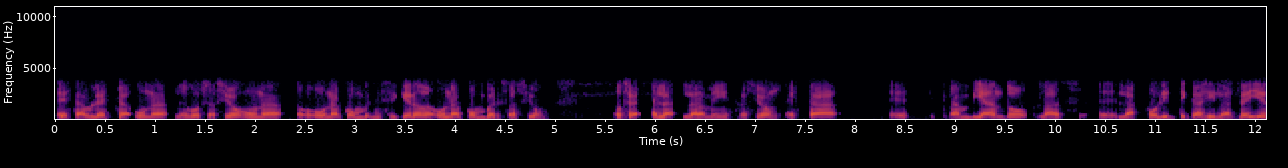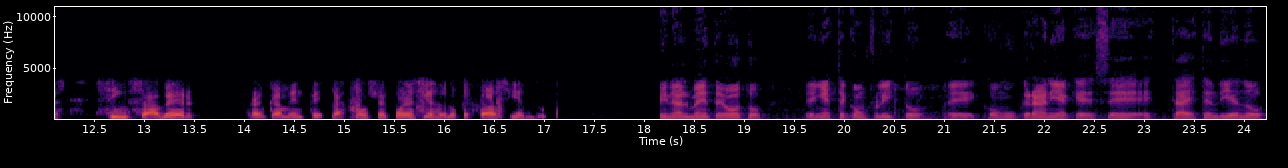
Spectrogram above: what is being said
establezca una negociación, una, una ni siquiera una conversación. O sea, la, administración está cambiando las, las políticas y las leyes sin saber, francamente, las consecuencias de lo que está haciendo. Finalmente, Otto, en este conflicto eh, con Ucrania que se está extendiendo,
